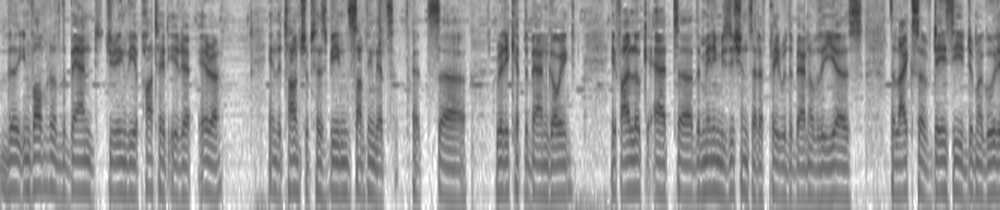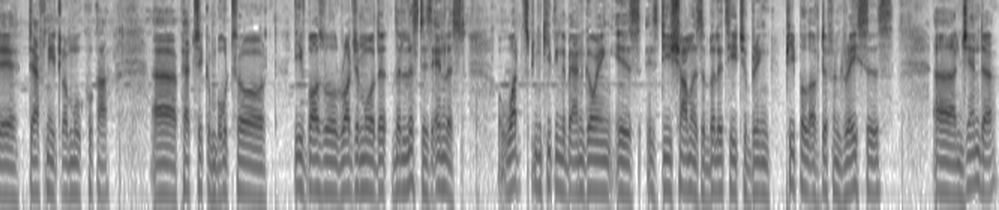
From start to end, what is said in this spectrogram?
the involvement of the band during the apartheid era, era in the townships has been something that's, that's uh, really kept the band going. If I look at uh, the many musicians that have played with the band over the years, the likes of Daisy Dumagude, Daphne Tlomukuka, uh, Patrick Mboto, Eve Boswell, Roger Moore, the, the list is endless. What's been keeping the band going is, is D. Sharma's ability to bring people of different races, uh, gender,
